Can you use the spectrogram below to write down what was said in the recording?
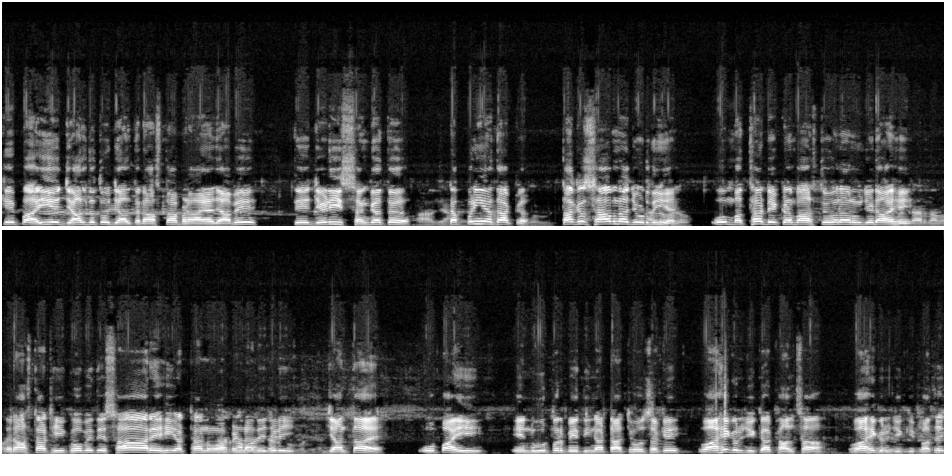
ਕਿ ਭਾਈ ਇਹ ਜਲਦ ਤੋਂ ਜਲਦ ਰਸਤਾ ਬਣਾਇਆ ਜਾਵੇ ਤੇ ਜਿਹੜੀ ਸੰਗਤ ਟੱਪਰੀਆਂ ਤੱਕ ਤਖਤ ਸਾਹਿਬ ਨਾਲ ਜੁੜਦੀ ਹੈ। ਉਹ ਮੱਥਾ ਟੇਕਣ ਵਾਸਤੇ ਉਹਨਾਂ ਨੂੰ ਜਿਹੜਾ ਇਹ ਰਸਤਾ ਠੀਕ ਹੋਵੇ ਤੇ ਸਾਰੇ ਹੀ ਅੱਠਾਂ ਨੌਆਂ ਪਿੰਡਾਂ ਦੇ ਜਿਹੜੀ ਜਨਤਾ ਹੈ ਉਹ ਭਾਈ ਇਹ ਨੂਰਪੁਰ ਬੇਦੀ ਨਾਲ ਟੱਚ ਹੋ ਸਕੇ। ਵਾਹਿਗੁਰੂ ਜੀ ਕਾ ਖਾਲਸਾ ਵਾਹਿਗੁਰੂ ਜੀ ਕੀ ਫਤਿਹ।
